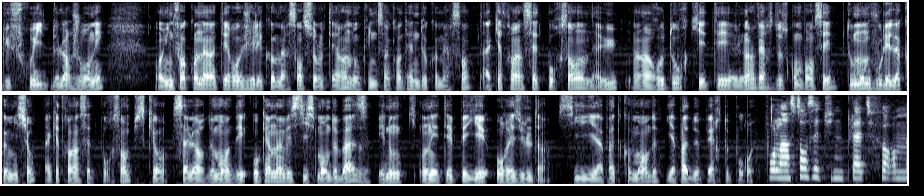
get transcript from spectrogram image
du fruit de leur journée. Une fois qu'on a interrogé les commerçants sur le terrain, donc une cinquantaine de commerçants, à 87%, on a eu un retour qui était l'inverse de ce qu'on pensait. Tout le monde voulait la commission à 87%, puisque ça leur demandait aucun investissement de base, et donc on était payé au résultat. S'il n'y a pas de commande, il n'y a pas de perte pour eux. Pour l'instant, c'est une plateforme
